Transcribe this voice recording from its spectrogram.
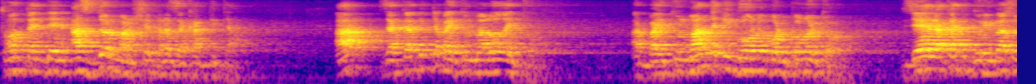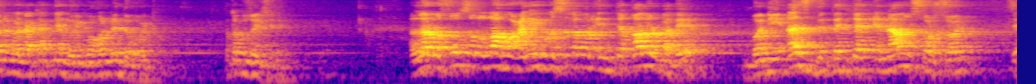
তখন তাই আজদর মানুষের তারা জাকাত দিতা। আর জাকাত দিকটা বাইতুল মালও যাইতো। আর বাইতুল মাল থেকে গণ বন্টন হইতো। যে এলাকাতে গরিব আছে, ওই এলাকাতে গরিব হলে দেব হইতো। কথা বুঝাইছিলেন। আল্লাহ রসুল আলী ইন্তেকালের বাদে বনি আজদ তাইতেন অ্যানাউন্স করছেন যে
